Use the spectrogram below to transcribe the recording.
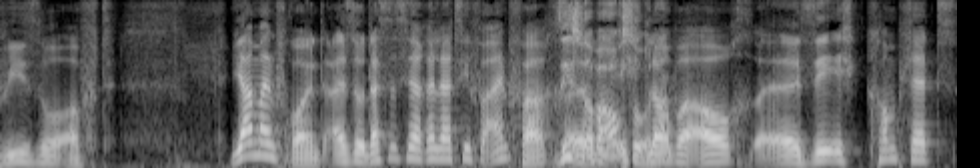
Wie so oft. Ja, mein Freund, also das ist ja relativ einfach. Siehst du aber auch ich so, Ich oder? glaube auch, äh, sehe ich komplett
